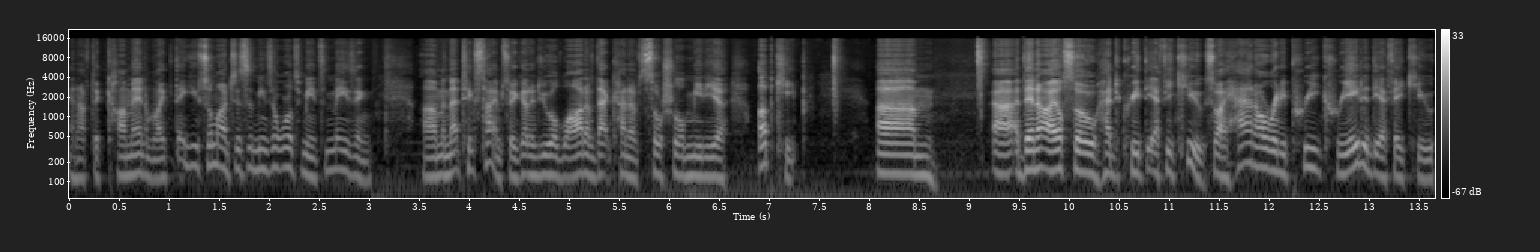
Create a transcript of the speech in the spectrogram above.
and have to comment. I'm like, thank you so much. This means the world to me. It's amazing. Um, and that takes time. So you got to do a lot of that kind of social media upkeep. Um, uh, then I also had to create the FAQ. So I had already pre-created the FAQ,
